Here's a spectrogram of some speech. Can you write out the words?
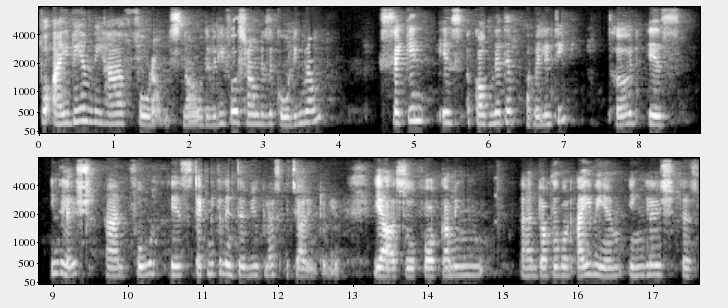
For IBM, we have four rounds. Now, the very first round is a coding round. Second is a cognitive ability. Third is English. And fourth is technical interview plus HR interview. Yeah, so for coming and talking about IBM, English is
